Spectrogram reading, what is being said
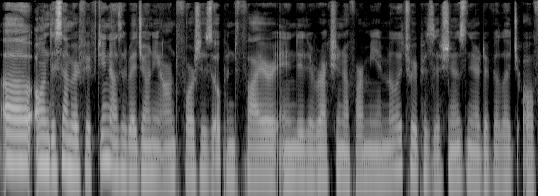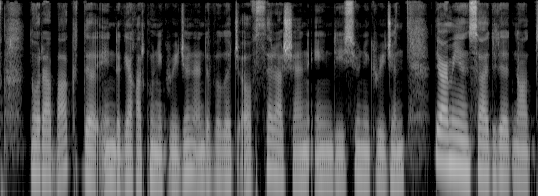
Uh, on December 15, Azerbaijani armed forces opened fire in the direction of Armenian military positions near the village of Norabak the, in the Gegharkunik region and the village of Serashen in the Syunik region. The Armenian side did not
